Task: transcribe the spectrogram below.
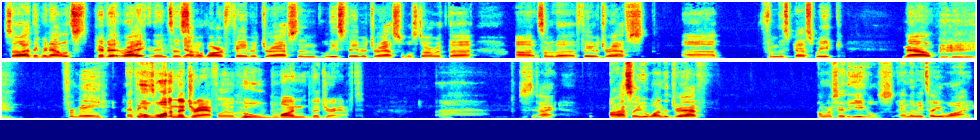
So I think we now let's pivot right and then to yep. some of our favorite drafts and least favorite drafts. So we'll start with uh, uh, some of the favorite drafts uh, from this past week. Now, for me, I think who won me. the draft, Lou? Who won the draft? all right. Honestly, who won the draft? I'm going to say the Eagles, and let me tell you why.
